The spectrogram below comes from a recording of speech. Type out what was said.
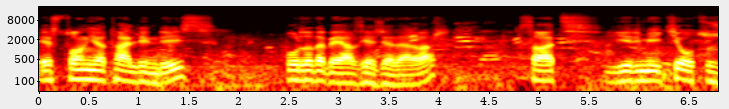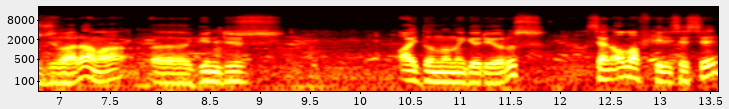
Estonya Tallinn'deyiz. Burada da beyaz geceler var. Saat 22.30 civarı ama e, gündüz aydınlığını görüyoruz. Sen Olaf Kilisesi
